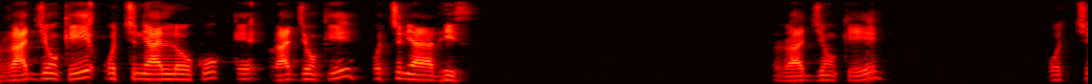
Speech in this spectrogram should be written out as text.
राज्यों के उच्च न्यायालयों को के राज्यों के उच्च न्यायाधीश। राज्यों के उच्च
